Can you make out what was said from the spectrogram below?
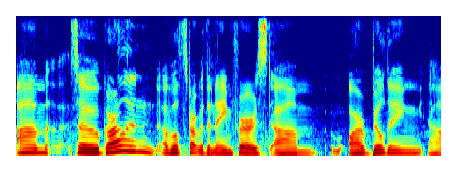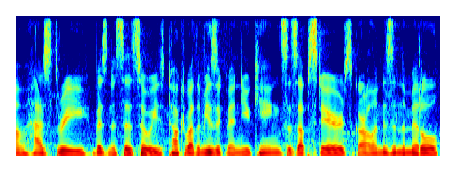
Um, so Garland, uh, we'll start with the name first. Um, our building um, has three businesses. So we talked about the music venue. Kings is upstairs. Garland is in the middle,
